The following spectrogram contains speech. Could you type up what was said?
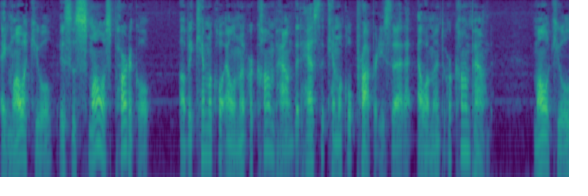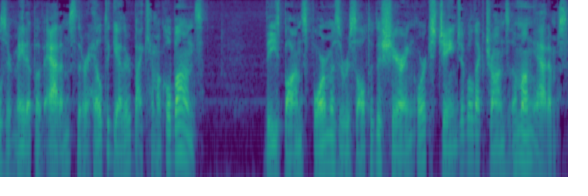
A molecule is the smallest particle of a chemical element or compound that has the chemical properties of that element or compound. Molecules are made up of atoms that are held together by chemical bonds. These bonds form as a result of the sharing or exchange of electrons among atoms.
